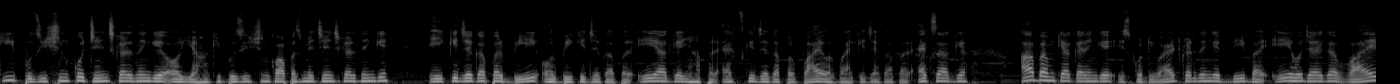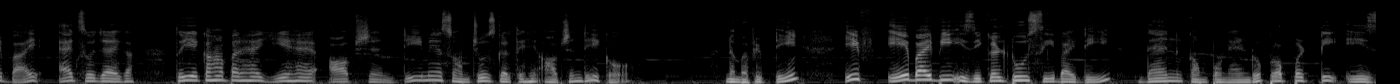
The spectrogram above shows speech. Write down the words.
की पोजीशन को चेंज कर देंगे और यहाँ की पोजीशन को आपस में चेंज कर देंगे। ए की जगह पर बी और बी की जगह पर ए आ गया, यहाँ पर एक्स की जगह पर वाई और वाई की जगह पर एक्स आ गया। अब हम क्या करेंगे? इसको डिवाइड कर देंगे। बी बाई ए हो जाएगा वाई बाई एक्स हो जाएगा। तो ये कहाँ पर है? ये है ऑप्शन डी में। सो हम चूज़ करते हैं ऑप्शन डी को। Number fifteen if A by B is equal to C by D then componendo property is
